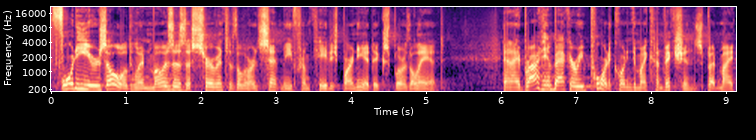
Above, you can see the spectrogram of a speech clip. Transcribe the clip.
40 years old when Moses, the servant of the Lord, sent me from Kadesh Barnea to explore the land. And I brought him back a report according to my convictions. But my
